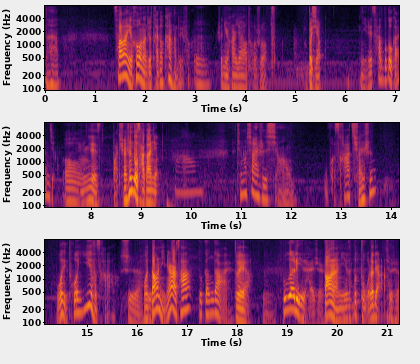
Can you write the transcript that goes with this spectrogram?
擦完以后呢，就抬头看看对方。嗯这女孩摇摇头说：“不行，你这擦的不够干净，哦你得把全身都擦干净。好，”这听众下意识想：我擦全身，我得脱衣服擦了，是啊，我当你面擦。多尴尬呀。对呀、嗯，玻璃的还是当然你不堵着点儿吗，就是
